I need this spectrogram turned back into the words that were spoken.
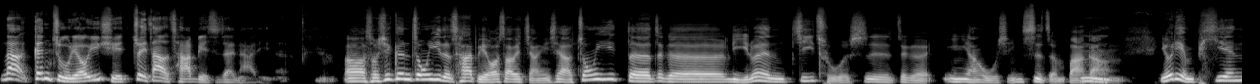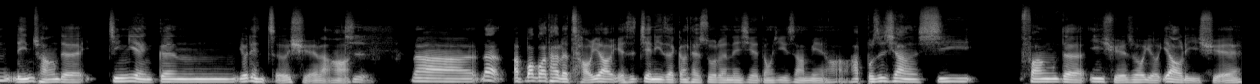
那跟主流医学最大的差别是在哪里呢？啊、呃，首先跟中医的差别，我稍微讲一下。中医的这个理论基础是这个阴阳五行、四诊八纲，嗯、有点偏临床的经验跟有点哲学了哈。是，那那啊，包括它的草药也是建立在刚才说的那些东西上面哈，它不是像西方的医学说有药理学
